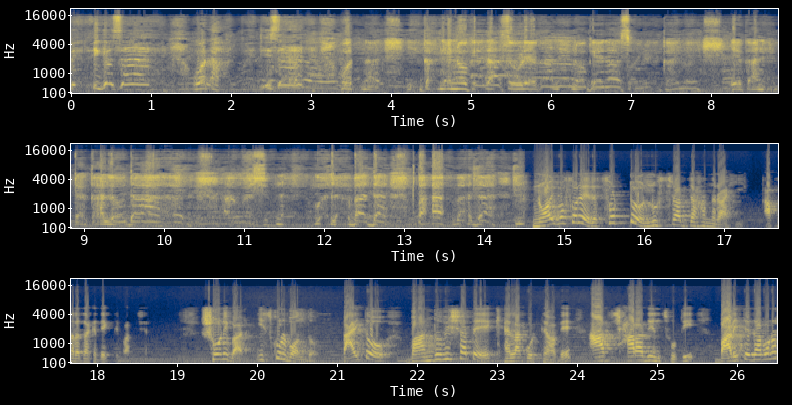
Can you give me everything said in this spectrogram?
বেরিয়ে গেছে এখানে একটা কালো নয় বছরের ছোট্ট নুসরাত জাহান রাহি, আপনারা যাকে দেখতে পাচ্ছেন। শনিবার, স্কুল বন্ধ। তাই তো বান্ধবীর সাথে খেলা করতে হবে। আজ সারাদিন ছুটি, বাড়িতে যাব না,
